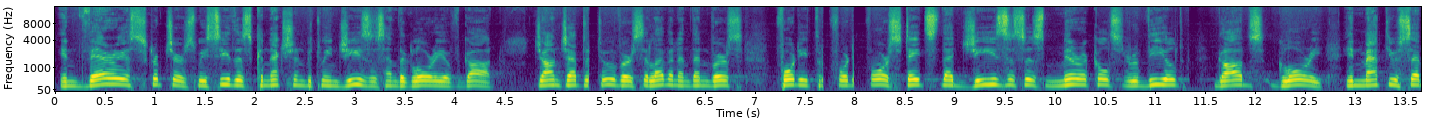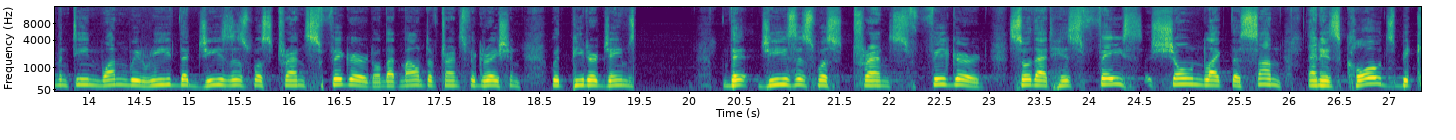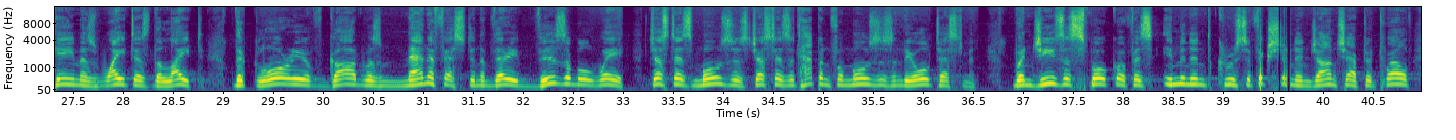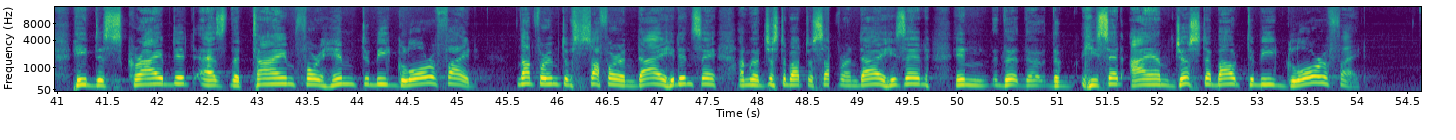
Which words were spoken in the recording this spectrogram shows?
In various scriptures, we see this connection between Jesus and the glory of God. John chapter 2, verse 11, and then verse 40 through 44 states that Jesus' miracles revealed God's glory. In Matthew 17, 1, we read that Jesus was transfigured on that Mount of Transfiguration with Peter, James, the, Jesus was transfigured so that his face shone like the sun and his clothes became as white as the light. The glory of God was manifest in a very visible way, just as Moses, just as it happened for Moses in the Old Testament. When Jesus spoke of his imminent crucifixion in John chapter 12, he described it as the time for him to be glorified not for him to suffer and die. He didn't say, I'm just about to suffer and die. He said, in the, the, the, he said, I am just about to be glorified.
